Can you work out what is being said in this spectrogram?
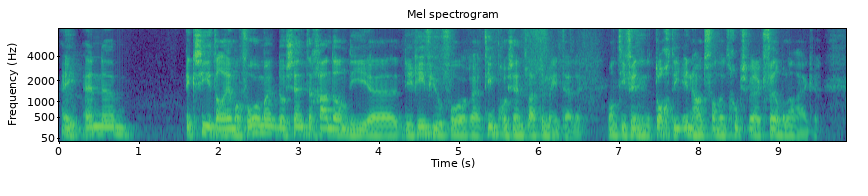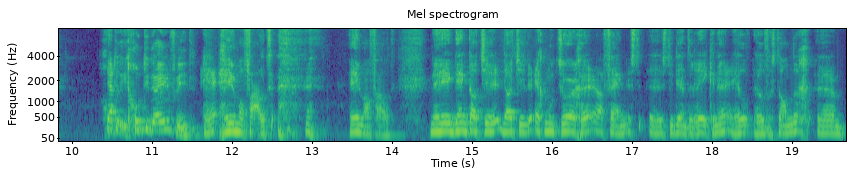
Hey, en um, ik zie het al helemaal voor me. Docenten gaan dan die, uh, die review voor uh, 10% laten meetellen. Want die vinden toch die inhoud van het groepswerk veel belangrijker. Goed, ja. goed idee of niet? He helemaal fout. helemaal fout. Nee, ik denk dat je, dat je echt moet zorgen. Fijn, studenten rekenen, heel, heel verstandig. Um,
